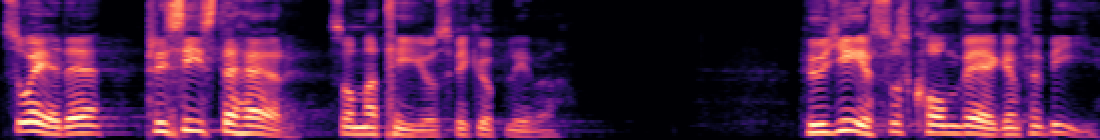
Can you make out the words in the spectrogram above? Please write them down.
så är det precis det här som Matteus fick uppleva. Hur Jesus kom vägen förbi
